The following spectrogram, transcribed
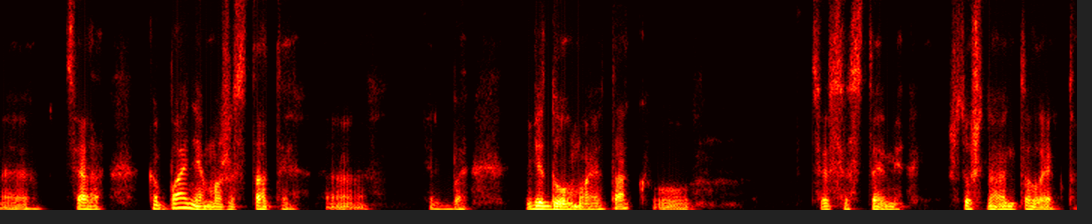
Е, ця компанія може стати е, якби відомою так, у цій системі штучного інтелекту.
